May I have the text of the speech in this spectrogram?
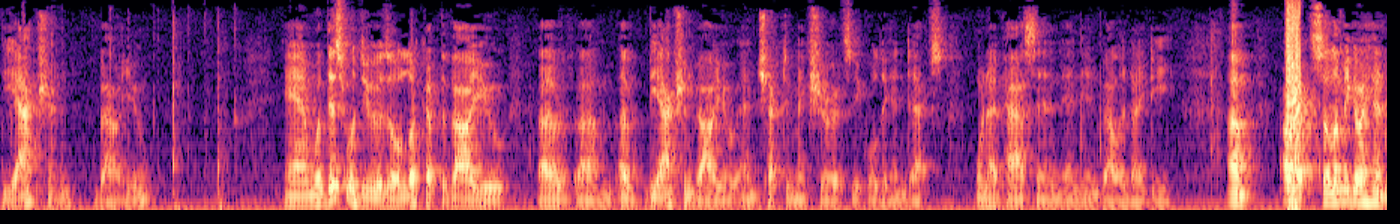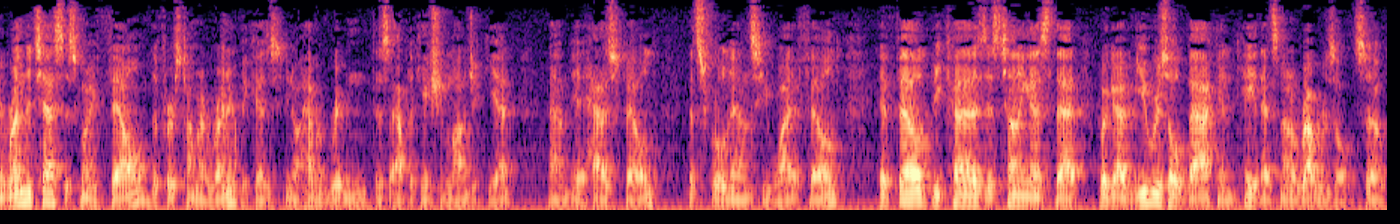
the action value. And what this will do is it'll look up the value of, um, of the action value and check to make sure it's equal to index when I pass in an invalid ID. Um, all right, so let me go ahead and run the test. It's going to fail the first time I run it because you know I haven't written this application logic yet. Um, it has failed. Let's scroll down and see why it failed. It failed because it's telling us that we got a view result back and hey, that's not a route result. So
